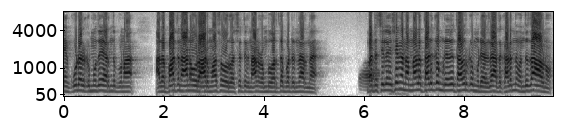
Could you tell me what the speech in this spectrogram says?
என் கூட இருக்கும் போதே இறந்து போனான் அதை பார்த்து நானும் ஒரு ஆறு மாசம் ஒரு வருஷத்துக்கு நானும் ரொம்ப வருத்தப்பட்டு தான் இருந்தேன். பட் சில விஷயங்கள் நம்மளால தடுக்க முடியாது தவிர்க்க முடியாதுல்ல. அதை கடந்து வந்து தான் ஆகணும்.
